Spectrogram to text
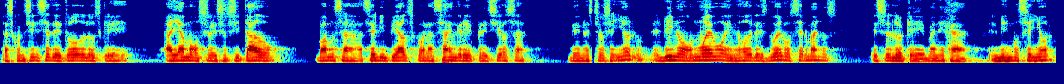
las conciencias de todos los que hayamos resucitado, vamos a ser limpiados con la sangre preciosa de nuestro Señor. El vino nuevo en odres nuevos, hermanos. Eso es lo que maneja el mismo Señor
